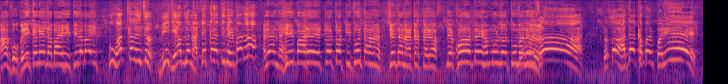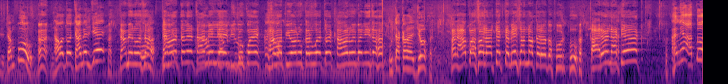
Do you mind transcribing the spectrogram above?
આ ગોગળી કને દબાઈ? તી દબાઈ? હું વાત કરે છું મેં જે આ નાટક કરે તે નહીં બાળ્યો. અલે નહીં બાળ્યો એટલો તો કીધું તાણે. શેના નાટક કર્યો. દેખોણો તઈ હમુરદો તું મને. તો તો આજે ખબર પડી. ચંપુ. નાવો તો ચામેલ ચામેલ વસા ઓવા, તમે ચામેલ લે બીજું કોઈ ખાવા પીવાનું કરવું હોય તો ખાવાનું બની દે ઉતા કરે જો. અને આ પાછો નાટક તમે શાન ન કર્યો ગફૂર? અરે નાટક! અલે આ તો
